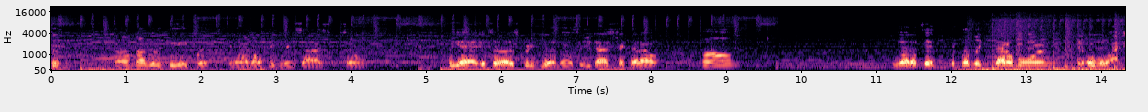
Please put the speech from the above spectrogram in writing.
um, not really big, but you know I got a big ring size. So, but yeah, it's uh it's pretty good, man. So you guys check that out. Um, yeah, that's it. Republic, Battleborn, and Overwatch.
